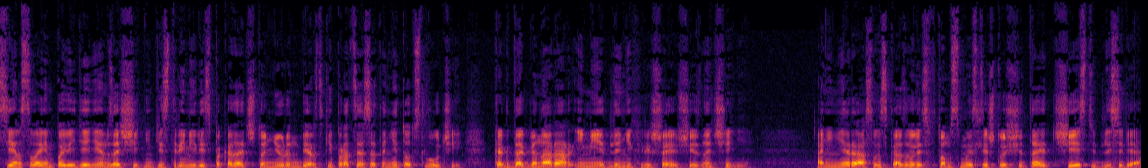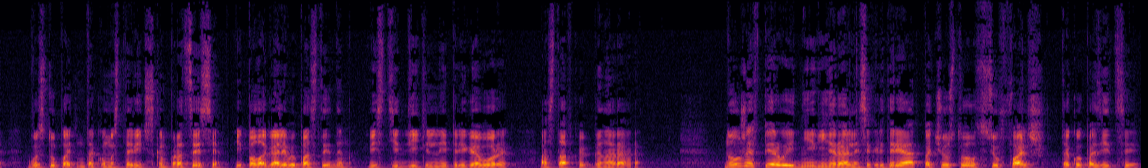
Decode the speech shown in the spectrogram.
Всем своим поведением защитники стремились показать, что Нюрнбергский процесс – это не тот случай, когда гонорар имеет для них решающее значение – они не раз высказывались в том смысле, что считают честью для себя выступать на таком историческом процессе и полагали бы постыдным вести длительные переговоры о ставках гонорара. Но уже в первые дни генеральный секретариат почувствовал всю фальшь такой позиции.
